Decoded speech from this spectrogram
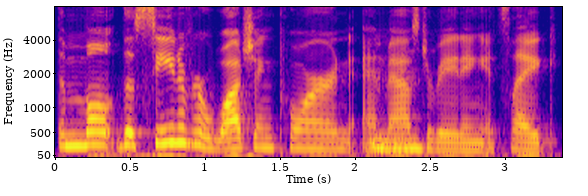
the mo- the scene of her watching porn and Mm-hmm. masturbating, it's like.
